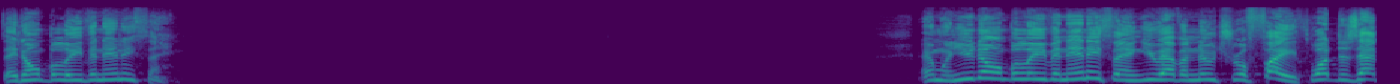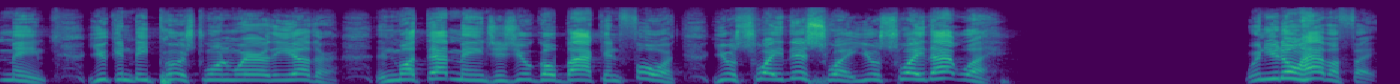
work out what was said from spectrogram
They don't believe in anything. And when you don't believe in anything, you have a neutral faith. What does that mean? You can be pushed one way or the other. And what that means is you'll go back and forth. You'll sway this way, you'll sway that way. When you don't have a faith.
